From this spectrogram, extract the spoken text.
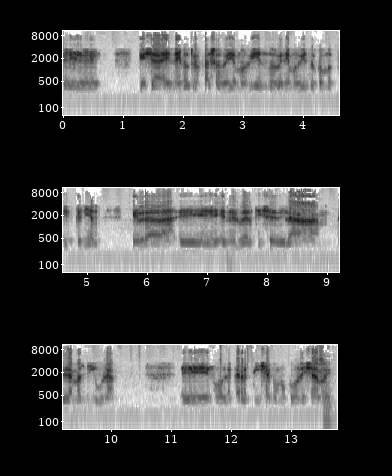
eh, que ya en, en, otros casos veíamos viendo, veníamos viendo cómo tenían quebrada eh, en el vértice de la, de la mandíbula, o la carretilla como, como le llaman,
